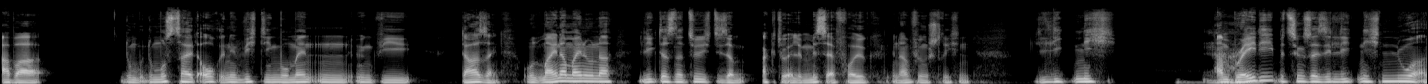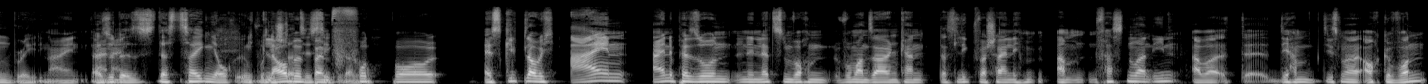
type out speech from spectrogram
Aber du, du musst halt auch in den wichtigen Momenten irgendwie da sein. Und meiner Meinung nach liegt das natürlich, dieser aktuelle Misserfolg, in Anführungsstrichen, liegt nicht an nein, Brady, beziehungsweise liegt nicht nur an Brady. Nein, nein, Also nein. das, das zeigen ja auch irgendwo ich glaube die beim Statistiken auch. Football, es gibt, glaube ich, ein, eine Person in den letzten Wochen, wo man sagen kann, das liegt wahrscheinlich am, fast nur an ihnen, aber äh, die haben diesmal auch gewonnen.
